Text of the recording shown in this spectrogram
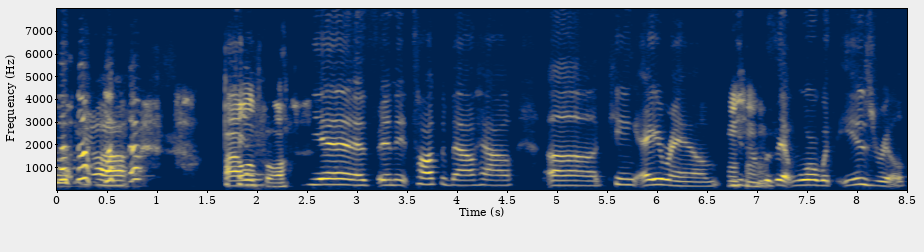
Yeah. Powerful Yes, and it talked about how uh, King Aram, you know, Mhm. was at war with Israel,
